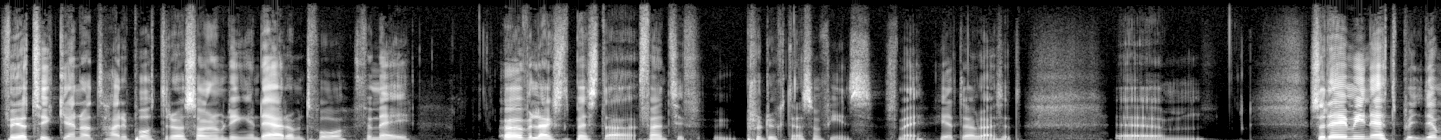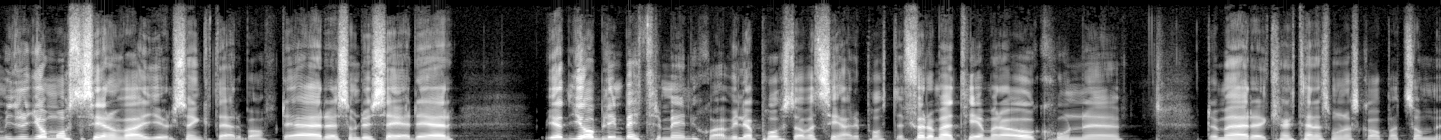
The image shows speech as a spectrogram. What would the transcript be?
För jag tycker ändå att Harry Potter och Sagan om ringen, det är de två, för mig, överlägset bästa fantasy-produkterna som finns. För mig, helt överlägset. Um, så det är min ett, jag- måste se dem varje jul, så enkelt är det bara. Det är som du säger, det är jag, jag blir en bättre människa, vill jag påstå, av att se Harry Potter, för de här temana och hon... Eh, de här karaktärerna som hon har skapat som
